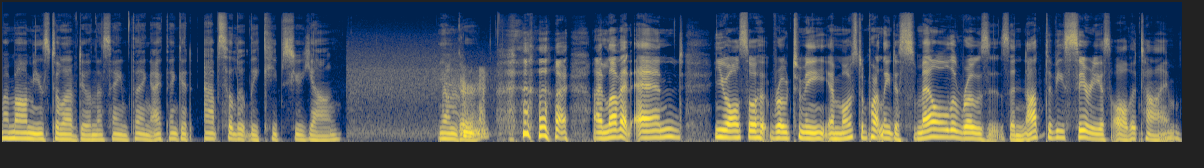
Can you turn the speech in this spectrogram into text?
My mom used to love doing the same thing. I think it absolutely keeps you young, younger. Mm-hmm. I, I love it. And you also wrote to me, and most importantly, to smell the roses and not to be serious all the time.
